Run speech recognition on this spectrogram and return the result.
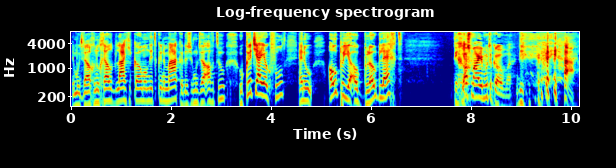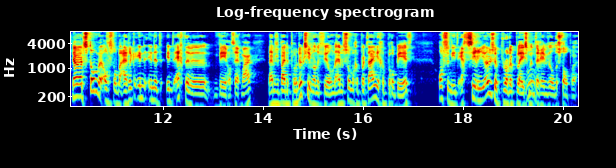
er moet wel genoeg geld op het laadje komen om dit te kunnen maken. Dus je moet wel af en toe, hoe kut jij je ook voelt en hoe open je ook blootlegt. Die grasmaaier moeten komen. ja, Nou, het stomme, of stomme eigenlijk, in, in, het, in het echte eh, wereld, zeg maar. We hebben ze bij de productie van de film, hebben sommige partijen geprobeerd of ze niet echt serieuze product placement erin wilden stoppen.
